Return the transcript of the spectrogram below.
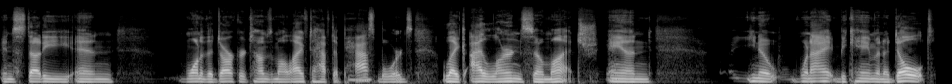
and study and one of the darker times of my life to have to pass boards. Like i learned so much. And you know when i became an adult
